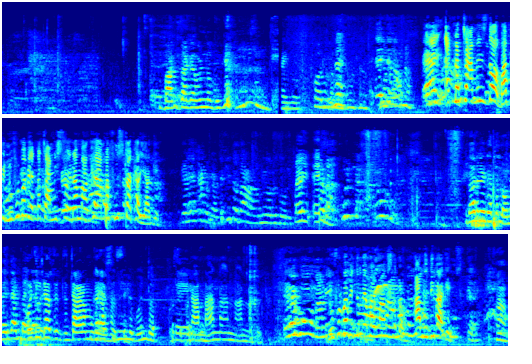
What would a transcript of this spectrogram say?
এই একটা চামিচ দাও। বাপি নুপুর ভাবি একটা চামিচ দাও। এটা মাখে আমরা ফুচকা খাই আগে। ওই দুটা যারা মুখে আছে না না না না না নুপুর ভাবি তুমি আমার মাংস দাও। আলু দিবা আগে। হ্যাঁ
